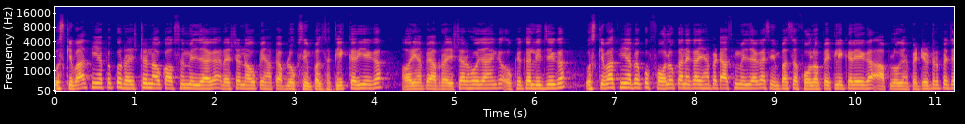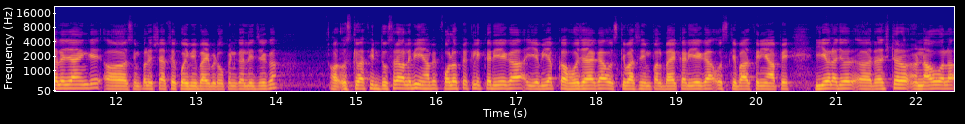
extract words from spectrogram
उसके बाद यहाँ पे आपको रजिस्टर नाउ का ऑप्शन मिल जाएगा। रजिस्टर नाउ पे यहाँ पे आप लोग सिंपल से क्लिक करिएगा और यहाँ पे आप रजिस्टर हो जाएँगे ओके कर लीजिएगा। उसके बाद फिर यहाँ पे आपको फॉलो करने का यहाँ पे टास्क मिल जाएगा सिंपल से फॉलो पे क्लिक करिएगा। आप लोग यहाँ पे ट्विटर पे चले जाएँगे और सिंपल स्टेप से कोई भी बाइबिट ओपन कर लीजिएगा। और उसके बाद फिर दूसरा वाला भी यहाँ पे फॉलो पे क्लिक करिएगा, ये भी आपका हो जाएगा, उसके बाद सिंपल बैक करिएगा, उसके बाद फिर यहाँ पे ये वाला जो रजिस्टर नाउ वाला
